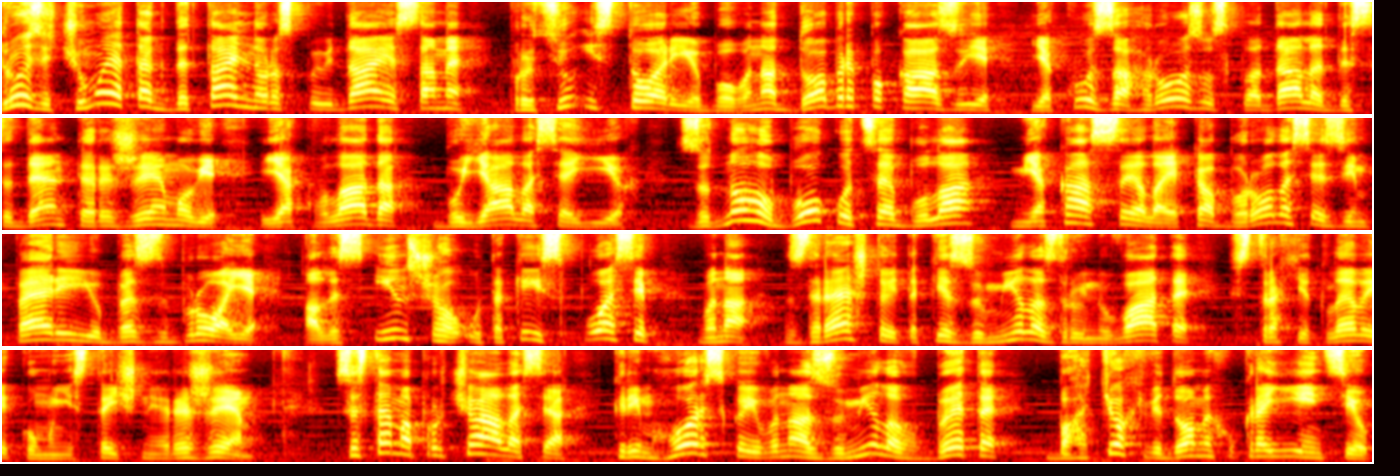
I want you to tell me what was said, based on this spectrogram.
Друзі, чому я так детально розповідаю саме про цю історію? Бо вона добре показує, яку загрозу складали дисиденти режимові, як влада боялася їх. З одного боку, це була м'яка сила, яка боролася з імперією без зброї, але з іншого, у такий спосіб вона зрештою таки зуміла зруйнувати страхітливий комуністичний режим. Система пручалася, крім горської, вона зуміла вбити багатьох відомих українців:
